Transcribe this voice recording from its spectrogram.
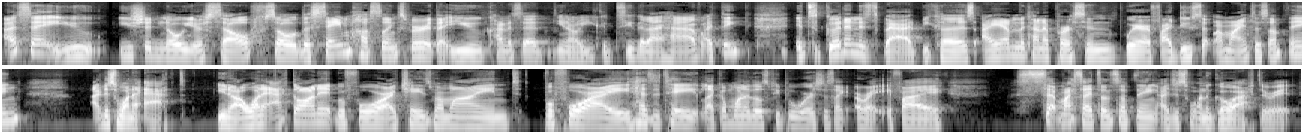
I say you you should know yourself. So the same hustling spirit that you kind of said you know you could see that i have i think it's good and it's bad because i am the kind of person where if i do set my mind to something i just want to act you know, I want to act on it before I change my mind, before I hesitate. Like I'm one of those people where it's just like, all right, if I set my sights on something, I just want to go after it.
